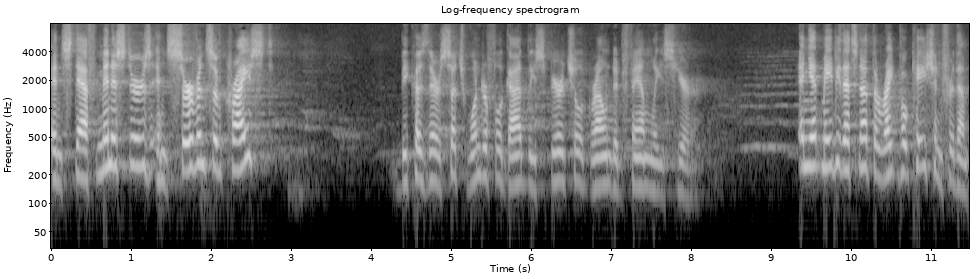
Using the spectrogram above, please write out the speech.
and staff ministers and servants of Christ because there are such wonderful, godly, spiritual, grounded families here. And yet, maybe that's not the right vocation for them.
